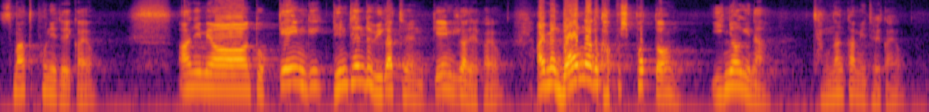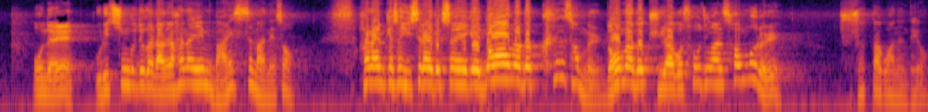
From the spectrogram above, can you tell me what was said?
스마트폰이 될까요? 아니면 또 게임기, 닌텐도 위 같은 게임기가 될까요? 아니면 너무나도 갖고 싶었던 인형이나 장난감이 될까요? 오늘 우리 친구들과 나눌 하나님 말씀 안에서 하나님께서 이스라엘 백성에게 너무나도 큰 선물, 너무나도 귀하고 소중한 선물을 주셨다고 하는데요.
